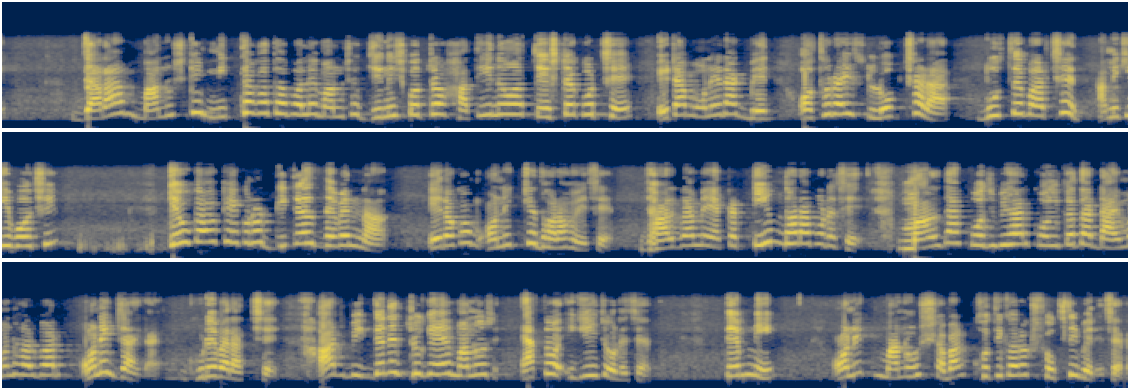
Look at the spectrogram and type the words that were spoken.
যারা মানুষকে মিথ্যা কথা বলে মানুষের জিনিসপত্র হাতিয়ে নেওয়ার চেষ্টা করছে, এটা মনে রাখবেন অথরাইজ লোক ছাড়া বুঝতে পারছেন আমি কি বলছি? কেউ কাউকে কোনো ডিটেলস দেবেন না। এরকম অনেককে ধরা হয়েছে। ঝাড়গ্রামে একটা টিম ধরা পড়েছে। মালদা, কোচবিহার, কলকাতা ডায়মন্ড হারবার অনেক জায়গায় ঘুরে বেড়াচ্ছে। আজ বিজ্ঞানের যুগে মানুষ এত এগিয়ে চলেছে। তেমনি অনেক মানুষ আবার ক্ষতিকারক শক্তি বেড়েছে।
